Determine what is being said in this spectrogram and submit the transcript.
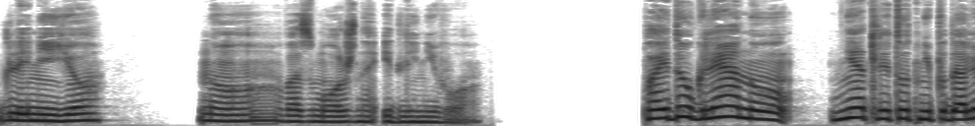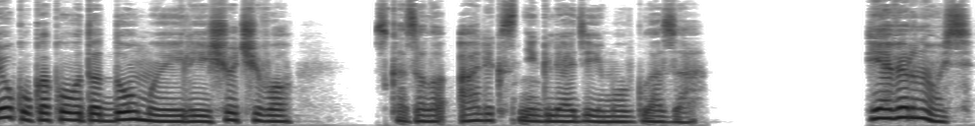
Для нее, но, возможно, и для него. «Пойду гляну, нет ли тут неподалеку какого-то дома или еще чего?» — сказала Алекс, не глядя ему в глаза. «Я вернусь».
